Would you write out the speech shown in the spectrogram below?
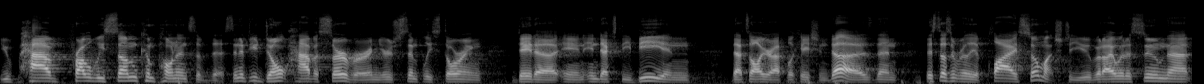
You have probably some components of this. And if you don't have a server and you're simply storing data in IndexedDB and that's all your application does, then this doesn't really apply so much to you, but I would assume that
